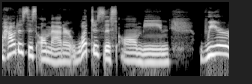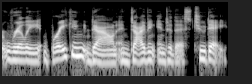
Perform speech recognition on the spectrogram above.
how does this all matter? What does this all mean? We're really breaking down and diving into this today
